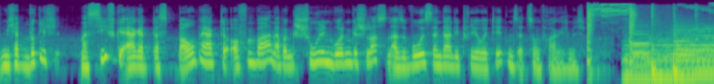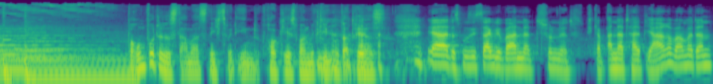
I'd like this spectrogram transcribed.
mich hat wirklich massiv geärgert, dass Baumärkte offen waren, aber Schulen wurden geschlossen. Also wo ist denn da die Prioritätensetzung, frage ich mich. Warum wurde das damals nichts mit Ihnen, Frau Käsmann, mit Ihnen und Andreas? ja, das muss ich sagen. Wir waren schon, ich glaube, anderthalb Jahre waren wir dann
